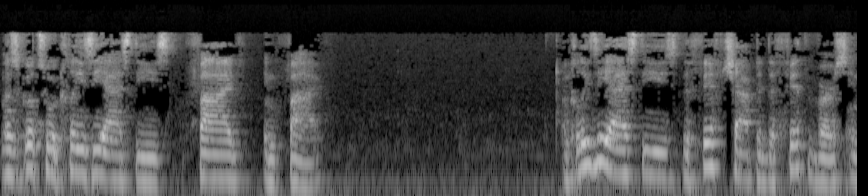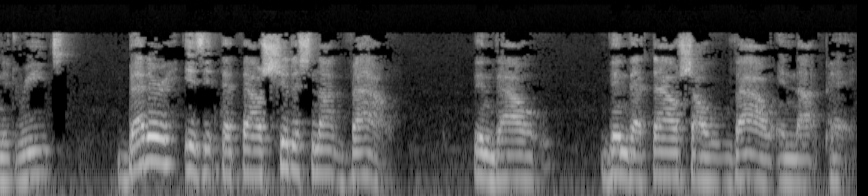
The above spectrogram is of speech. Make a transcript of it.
Let's go to Ecclesiastes 5 and 5. Ecclesiastes, the fifth chapter, the fifth verse, and it reads Better is it that thou shouldest not vow than thou than that thou shalt vow and not pay.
